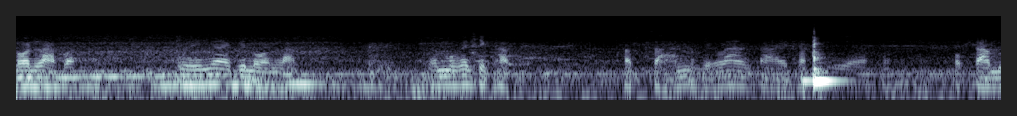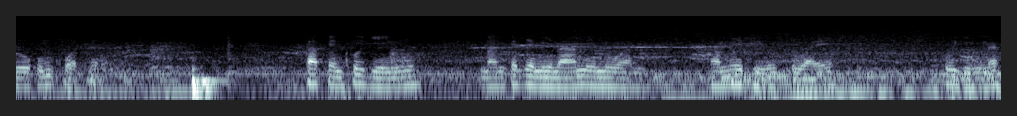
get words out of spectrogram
นอนหลับอะเอาง่ายๆคือนอนหลับ แล้วมันก็จะขับขับสารออกจากร่างกายขับเหงื่อออกตามรูคุ้มขนเนี่ยถ้าเป็นผู้หญิงมันก็จะมีน้ำมีนวลทำให้ผิวสวยผู้หญิงนะ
